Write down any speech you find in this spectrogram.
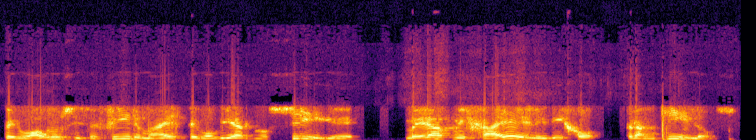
pero aún si se firma, este gobierno sigue. Merav Mijaeli dijo, tranquilos,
